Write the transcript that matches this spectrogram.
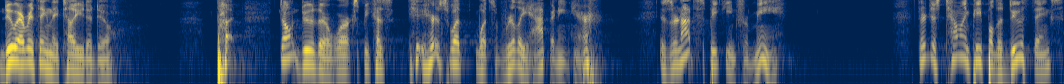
do everything they tell you to do, but don't do their works because here's what, what's really happening here is they're not speaking for me. They're just telling people to do things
